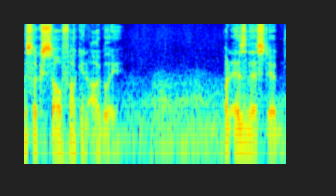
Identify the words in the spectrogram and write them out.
This looks so fucking ugly. What is this, dude?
